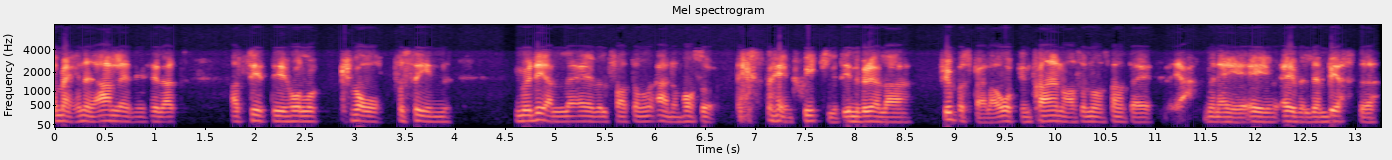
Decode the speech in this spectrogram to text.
som är nu. Anledningen till att att City håller kvar på sin modell är väl för att de, ja, de har så extremt skickligt individuella fotbollsspelare och en tränare som någonstans är, ja, men är, är, är väl den bästa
